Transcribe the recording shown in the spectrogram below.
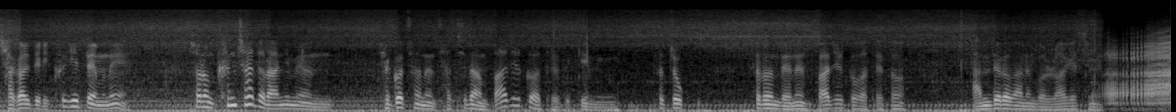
자갈들이 크기 때문에 저런 큰 차들 아니면 제거 차는 자칫하면 빠질 것 같아요 느낌이. 저쪽 저런 데는 빠질 것 같아서 안 들어가는 걸로 하겠습니다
